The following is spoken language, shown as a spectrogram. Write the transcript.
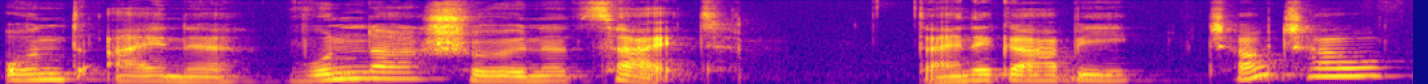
und eine wunderschöne Zeit. Deine Gabi. Ciao, ciao.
